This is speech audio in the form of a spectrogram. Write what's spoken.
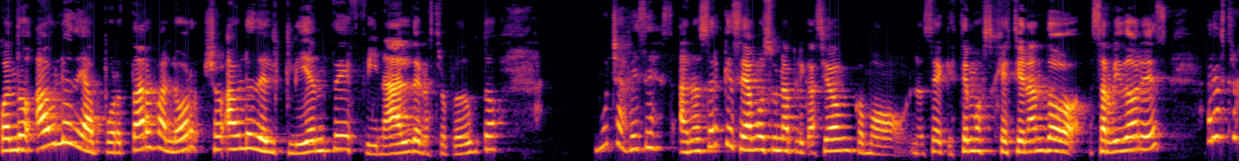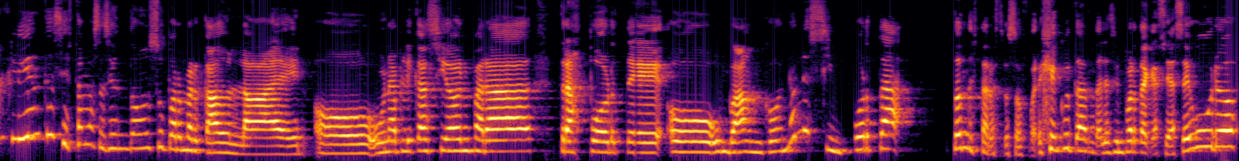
Cuando hablo de aportar valor, yo hablo del cliente final de nuestro producto muchas veces, a no ser que seamos una aplicación como, no sé, que estemos gestionando servidores, a nuestros clientes si estamos haciendo un supermercado online o una aplicación para transporte o un banco, no les importa dónde está nuestro software ejecutando, les importa que sea seguro,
